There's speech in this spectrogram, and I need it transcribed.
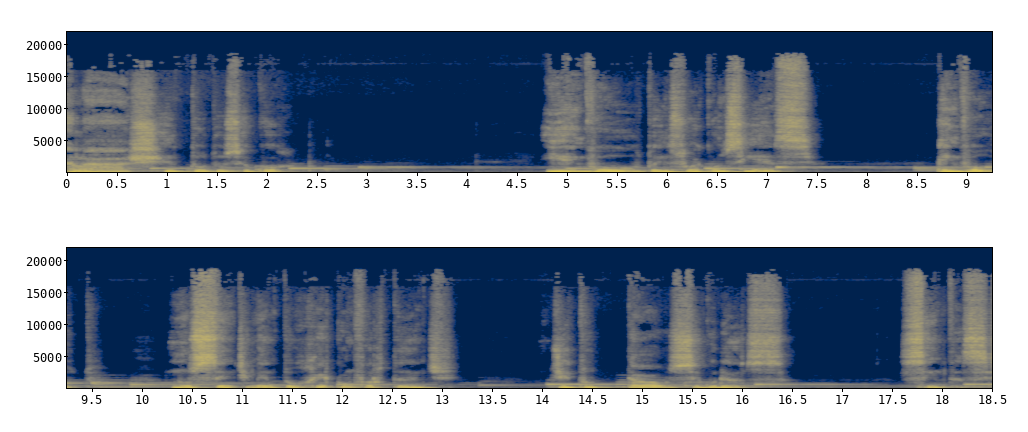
Relaxe todo o seu corpo. E envolto em sua consciência, envolto no sentimento reconfortante de total segurança. Sinta-se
